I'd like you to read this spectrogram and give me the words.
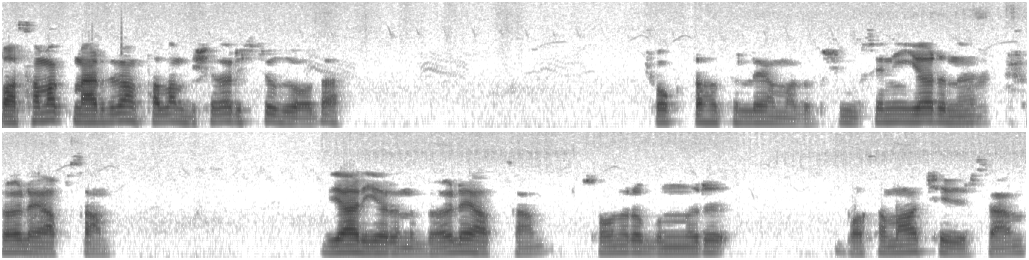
basamak merdiven falan bir şeyler istiyordu o da. Çok da hatırlayamadım. Şimdi senin yarını şöyle yapsam. Diğer yarını böyle yapsam. Sonra bunları basamağa çevirsem.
